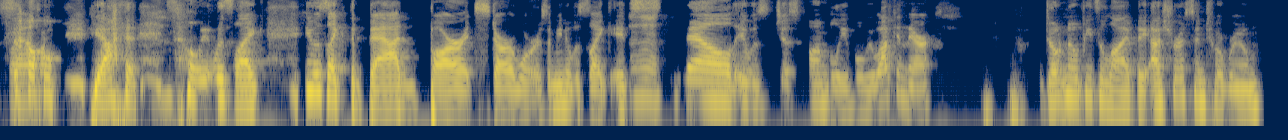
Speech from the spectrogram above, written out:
So wow. yeah, so it was like it was like the bad bar at Star Wars. I mean, it was like it mm. smelled. It was just unbelievable. We walk in there, don't know if he's alive. They usher us into a room.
